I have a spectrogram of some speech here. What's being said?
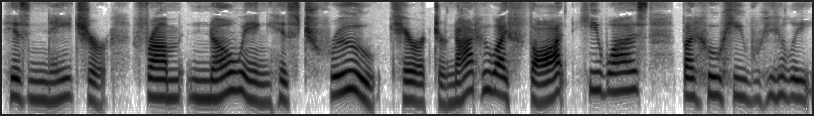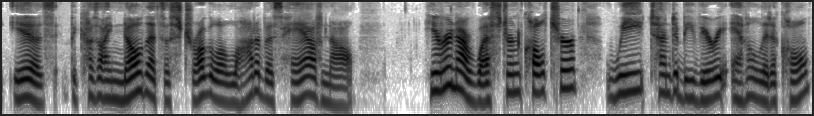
his nature, from knowing his true character, not who I thought he was, but who he really is, because I know that's a struggle a lot of us have now. Here in our Western culture, we tend to be very analytical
